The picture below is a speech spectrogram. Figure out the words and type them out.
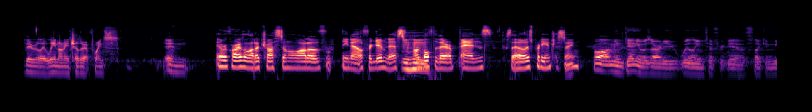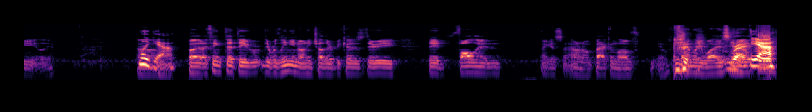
They really lean on each other at points, and it requires a lot of trust and a lot of you know forgiveness on mm-hmm. both of their ends so it was pretty interesting Well, I mean, Danny was already willing to forgive, like immediately. well um, yeah But I think that they they were leaning on each other because they they had fallen, I guess I don't know, back in love, you know, family wise, right, Yeah. they're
